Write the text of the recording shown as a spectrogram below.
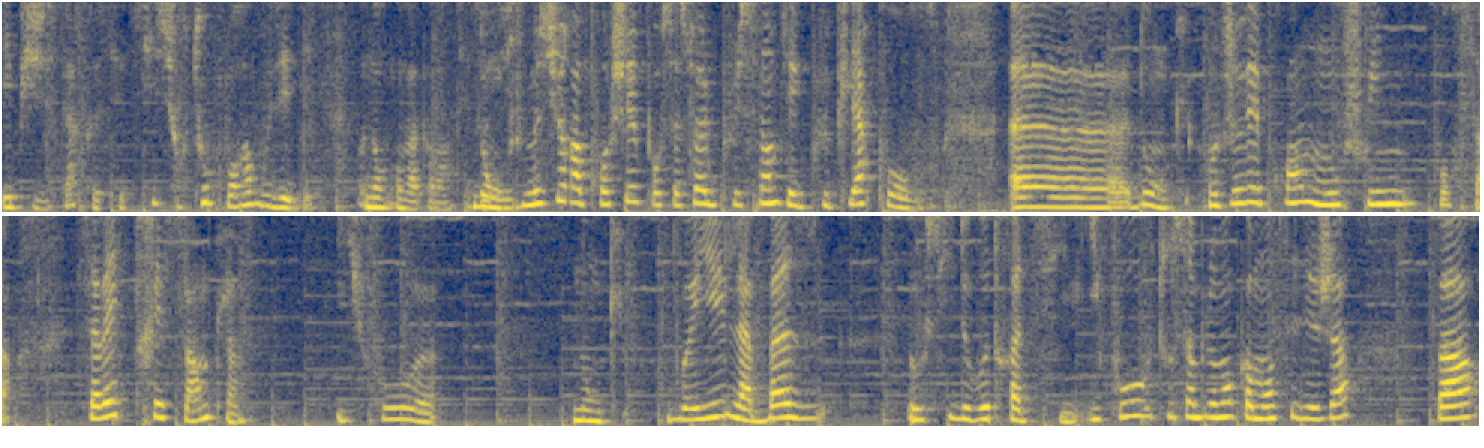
Et puis, j'espère que celle-ci surtout pourra vous aider. Donc, on va commencer. Donc, je me suis rapprochée pour que ce soit le plus simple et le plus clair pour vous. Euh, donc, je vais prendre mon chewing pour ça. Ça va être très simple. Il faut... euh, donc, vous voyez la base aussi de votre de cils. Il faut tout simplement commencer déjà par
